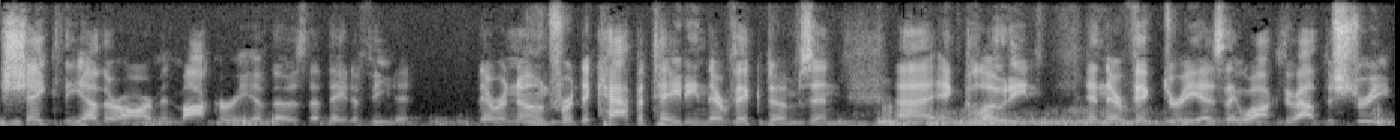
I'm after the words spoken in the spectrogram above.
shake the other arm in mockery of those that they defeated. They were known for decapitating their victims and, uh, and gloating in their victory as they walked throughout the street.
